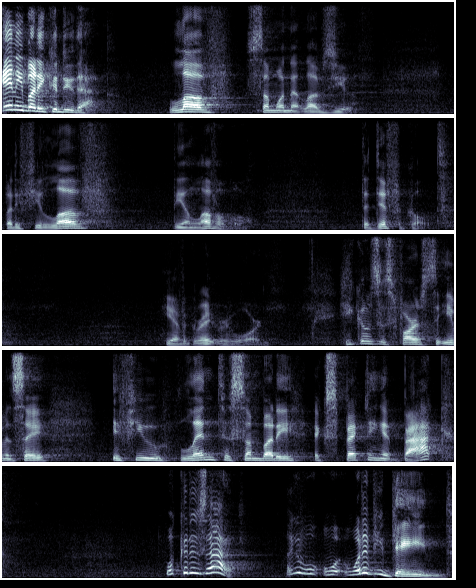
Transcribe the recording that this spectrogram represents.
Anybody could do that. Love someone that loves you. But if you love the unlovable, the difficult, you have a great reward. He goes as far as to even say, if you lend to somebody expecting it back, what good is that? Like, what have you gained?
